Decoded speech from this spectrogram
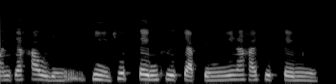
มันจะเข้าอย่างนี้นี่ชุดเต็มคือจับอย่างนี้นะคะ ชุดเต็มนี่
